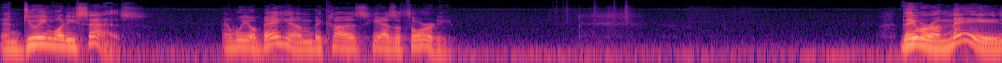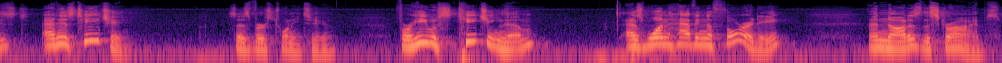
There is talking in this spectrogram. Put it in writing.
and doing what He says. And we obey Him because He has authority. They were amazed at His teaching, says verse 22. For He was teaching them as one having authority and not as the scribes.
